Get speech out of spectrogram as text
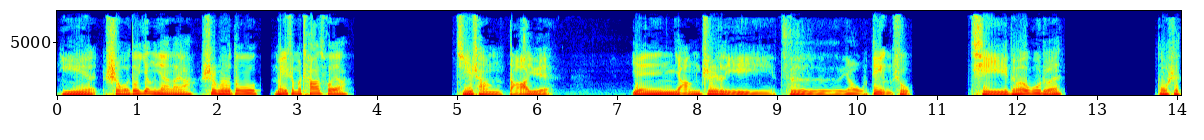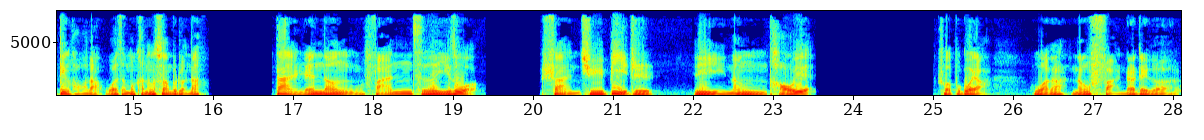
你是否都应验了呀？是不是都没什么差错呀？”姬昌答曰：“阴阳之理自有定数，岂得无准？都是定好的，我怎么可能算不准呢？但人能凡此以作，善趋避之，亦能逃越。说不过呀，我呢能反着这个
